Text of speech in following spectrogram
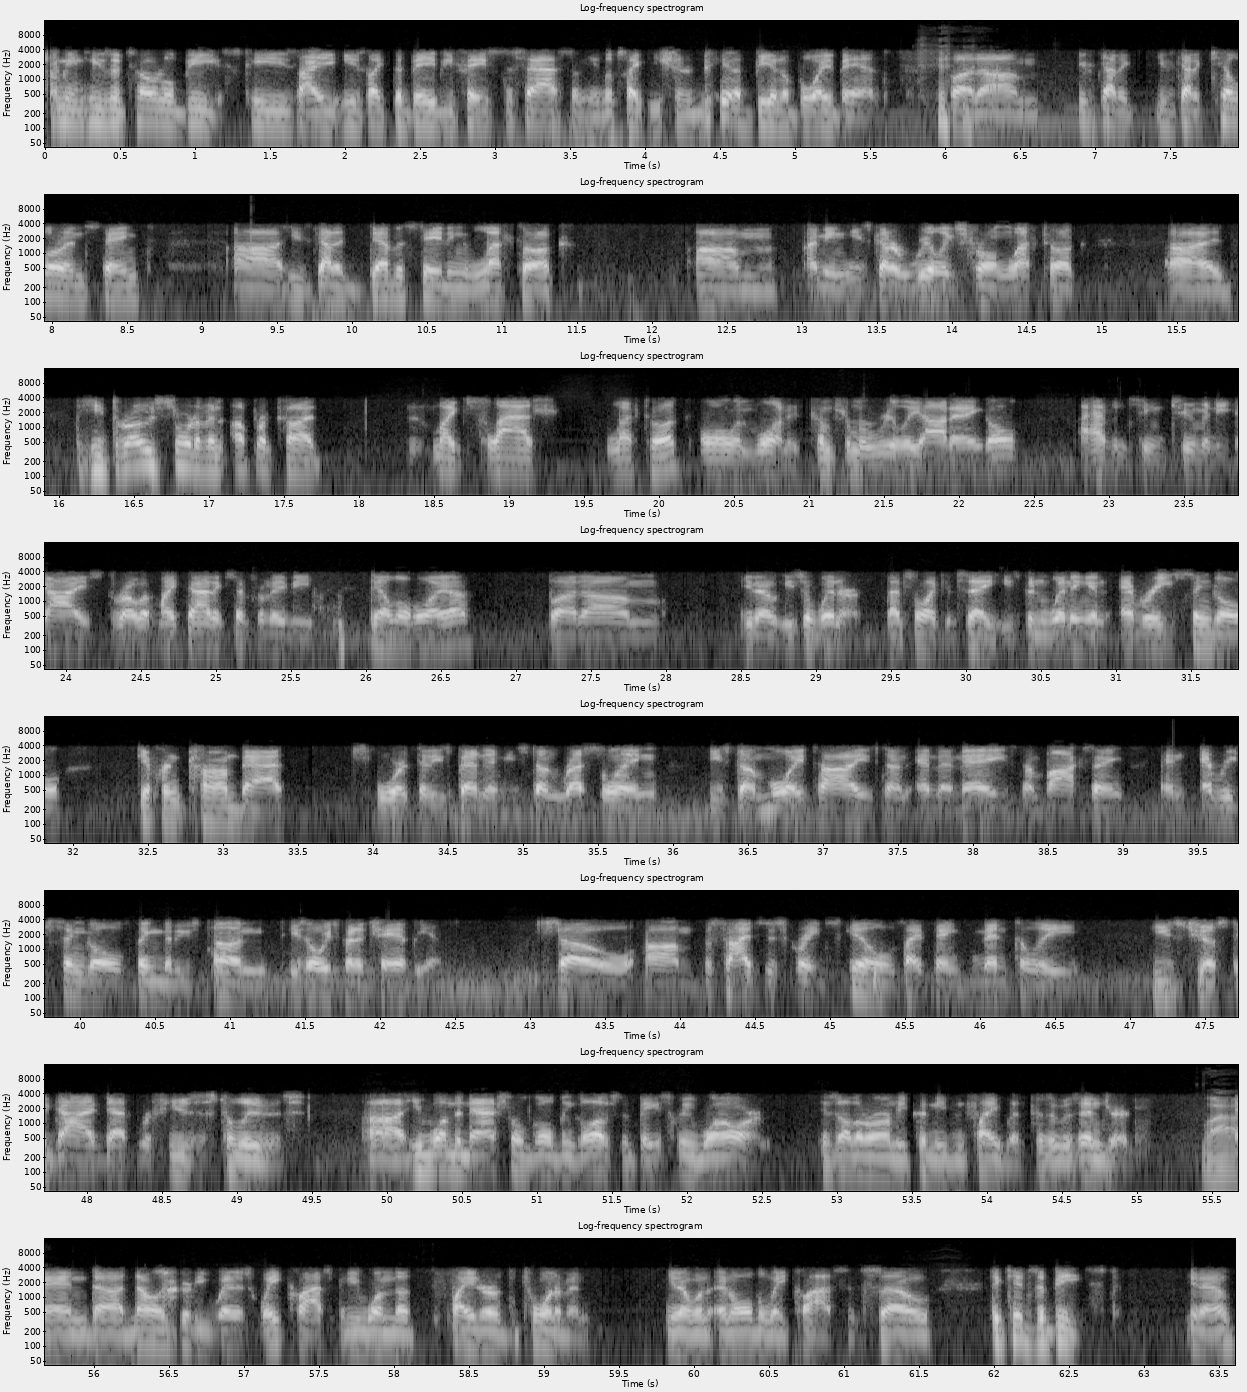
I mean, he's a total beast. He's I, he's like the baby faced assassin. He looks like he should be, be in a boy band, but um, he's got a he's got a killer instinct. Uh, he's got a devastating left hook. Um, I mean, he's got a really strong left hook. Uh, he throws sort of an uppercut, like slash left hook, all in one. It comes from a really odd angle. I haven't seen too many guys throw it like that, except for maybe De La Hoya. But um, you know, he's a winner. That's all I can say. He's been winning in every single different combat sport that he's been in. He's done wrestling, he's done Muay Thai, he's done MMA, he's done boxing, and every single thing that he's done, he's always been a champion. So, um, besides his great skills, I think mentally he's just a guy that refuses to lose. Uh, he won the national Golden Gloves with basically one arm. His other arm he couldn't even fight with because it was injured. Wow. And uh, not only did he win his weight class, but he won the fighter of the tournament, you know, in, in all the weight classes. So the kid's a beast, you know.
